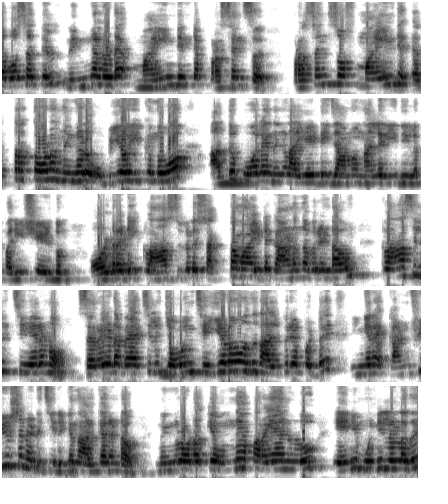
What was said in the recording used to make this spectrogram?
ദിവസത്തിൽ നിങ്ങളുടെ മൈൻഡിന്റെ പ്രസൻസ് പ്രസൻസ് ഓഫ് മൈൻഡ് എത്രത്തോളം നിങ്ങൾ ഉപയോഗിക്കുന്നുവോ അതുപോലെ നിങ്ങൾ ഐ ഐ ടി ജാമ നല്ല രീതിയിൽ പരീക്ഷ എഴുതും. ഓൾറെഡി ക്ലാസ്സുകൾ ശക്തമായിട്ട് കാണുന്നവരുണ്ടാവും. ക്ലാസ്സിൽ ചേരണോ? സെറയുടെ ബാച്ചിൽ ജോയിൻ ചെയ്യണോ എന്ന് താല്പര്യപ്പെട്ട് ഇങ്ങനെ കൺഫ്യൂഷൻ അടിച്ചിരിക്കുന്ന ആൾക്കാരുണ്ടാവും. നിങ്ങളോടൊക്കെ ഒന്നേ പറയാനുള്ളൂ ഇനി മുന്നിലുള്ളത്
